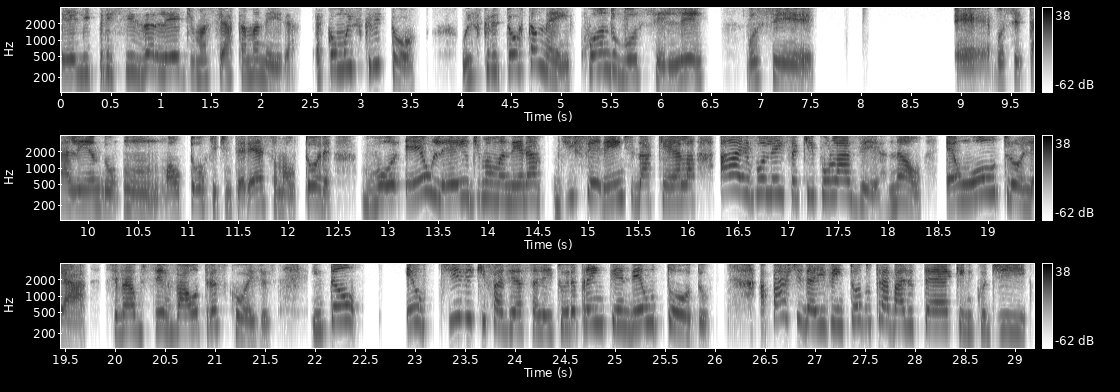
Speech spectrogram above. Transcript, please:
ele precisa ler de uma certa maneira. É como o escritor. O escritor também, quando você lê, você é, você está lendo um autor que te interessa, uma autora, vou, eu leio de uma maneira diferente daquela, ah, eu vou ler isso aqui por lazer. Não, é um outro olhar, você vai observar outras coisas. Então, eu tive que fazer essa leitura para entender o todo. A partir daí vem todo o trabalho técnico de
